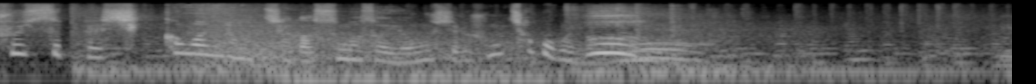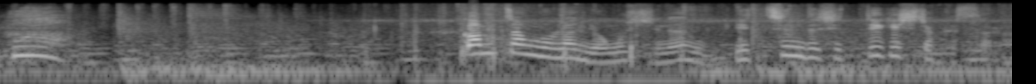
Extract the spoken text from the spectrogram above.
풀숲에 시커먼 형체가 숨어서 영우 씨를 훔쳐보고 있는 거예요. 뭐야? 깜짝 놀란 영우 씨는 미친 듯이 뛰기 시작했어요.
